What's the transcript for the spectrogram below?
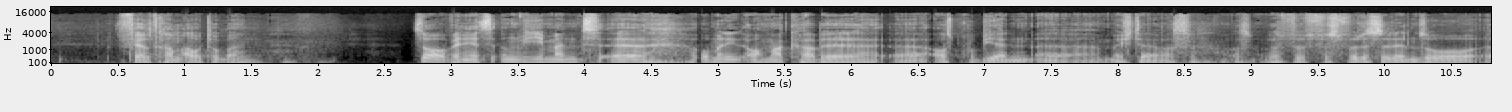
Weltraumautobahn. So, wenn jetzt irgendwie jemand äh, unbedingt auch mal Kerbal äh, ausprobieren äh, möchte, was, was, was, was würdest du denn so äh,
